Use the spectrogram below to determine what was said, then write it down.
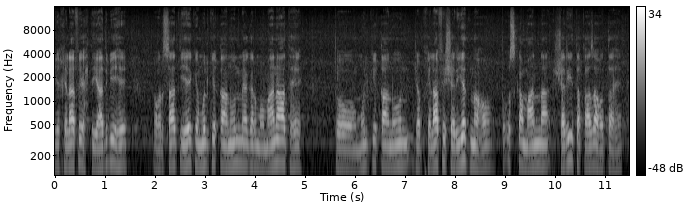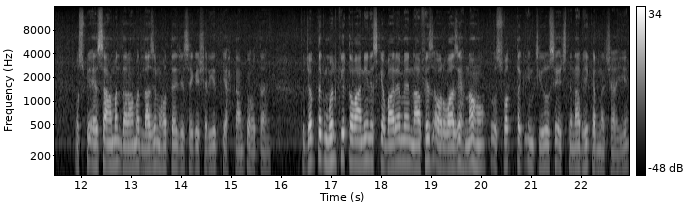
ये खिलाफ एहतियात भी है और साथ ये है कि मुल्क क़ानून में अगर ममानात है तो मुल्क क़ानून जब खिलाफ शरीयत ना हो तो उसका मानना शरी तकाजा होता है। उस पर ऐसा अमल दरामद लाजिम होता है जैसे कि शरीयत के अहकाम पे होता है। तो जब तक मुल्क के कवानीन इसके बारे में नाफिज और वाज ना हो तो उस वक्त तक इन चीज़ों से इजतनाब ही करना चाहिए।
